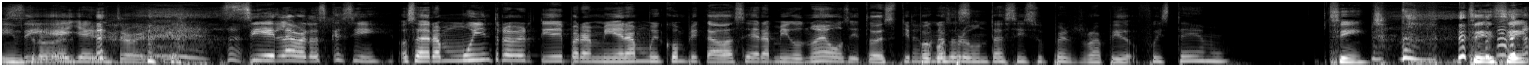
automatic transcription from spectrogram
Sí, ella era introvertida. sí, la verdad es que sí. O sea, era muy introvertida y para mí era muy complicado hacer amigos nuevos y todo ese tipo de cosas. Una pregunta así súper rápido ¿Fuiste emo? Sí, sí, sí.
